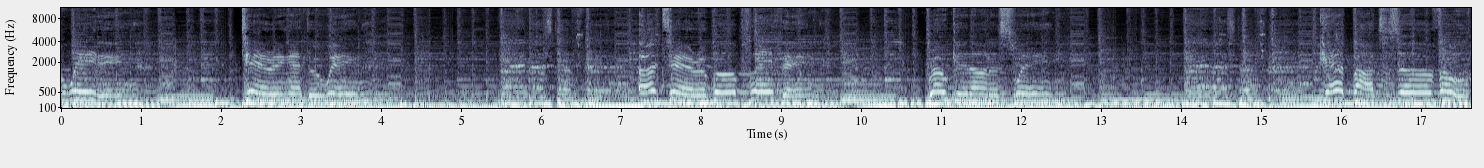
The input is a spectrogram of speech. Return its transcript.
plaything, broken on a swing. Cat boxes of old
